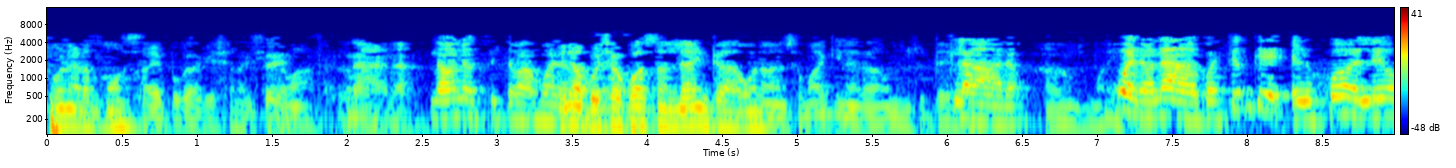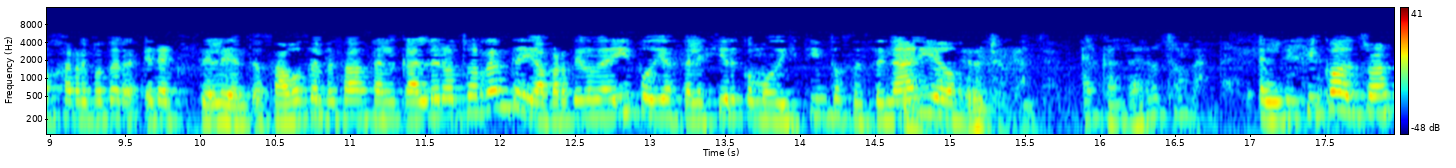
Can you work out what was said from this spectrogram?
fue una hermosa época que ya no existe Sí. más. Nah, nah. No, no existe más bueno. No, pues ya jugás online, cada uno en su máquina, cada uno en su tele. Claro. su. Bueno, nada, cuestión que el juego de Lego Harry Potter era excelente. O sea, vos empezabas en el caldero chorrente y a partir de ahí podías elegir como distintos escenarios. Era chorreante. El caldero chorrante. El Difficultron.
